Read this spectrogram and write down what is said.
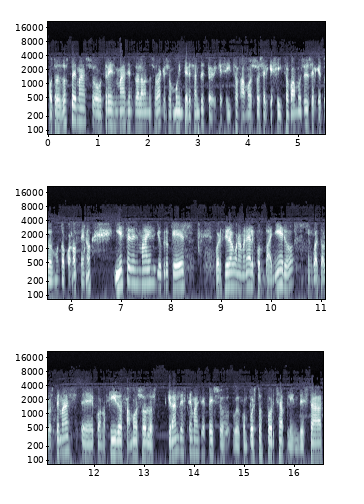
otros dos temas o tres más dentro de la banda sonora que son muy interesantes, pero el que se hizo famoso es el que se hizo famoso, es el que todo el mundo conoce, ¿no? Y este de Smile yo creo que es por decirlo de alguna manera, el compañero en cuanto a los temas eh, conocidos, famosos, los grandes temas de peso eh, compuestos por Chaplin, de estas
